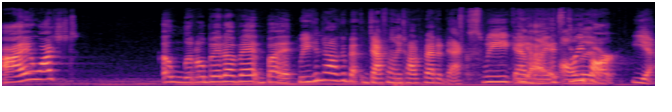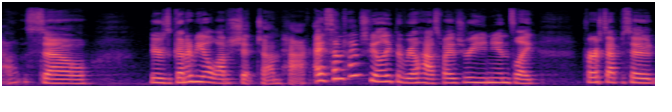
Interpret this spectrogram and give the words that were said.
I watched a little bit of it, but We can talk about definitely talk about it next week and Yeah, like it's three the- part. Yeah. So there's gonna be a lot of shit to unpack. I sometimes feel like the Real Housewives reunions, like first episode,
